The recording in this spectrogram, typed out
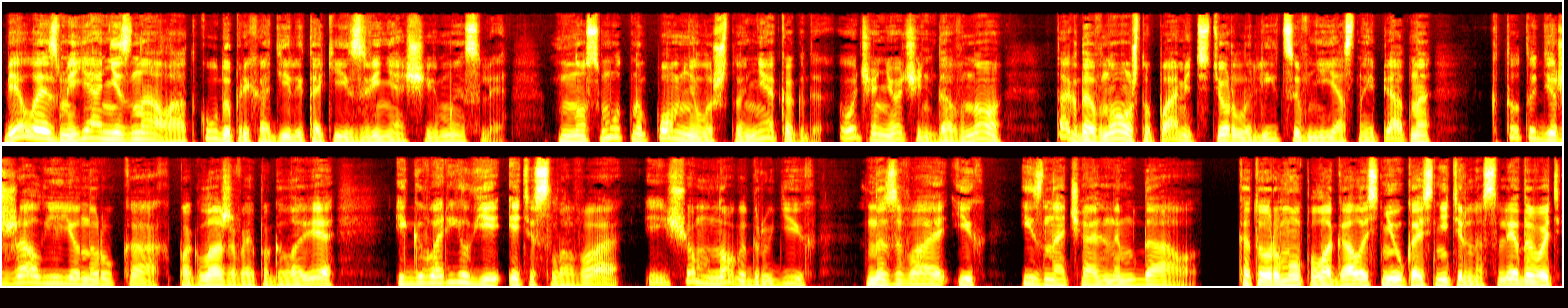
Белая змея не знала, откуда приходили такие звенящие мысли, но смутно помнила, что некогда, очень-очень давно, так давно, что память стерла лица в неясные пятна, кто-то держал ее на руках, поглаживая по голове, и говорил ей эти слова и еще много других, называя их изначальным дао которому полагалось неукоснительно следовать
